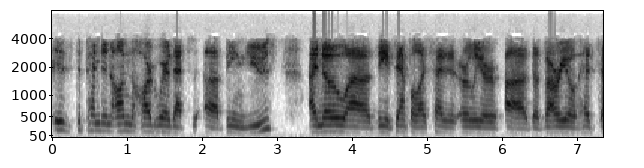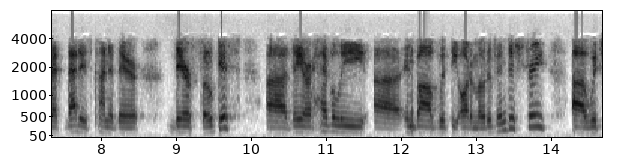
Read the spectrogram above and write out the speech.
is dependent on the hardware that's uh, being used. I know uh, the example I cited earlier, uh, the Varjo headset, that is kind of their their focus. Uh, they are heavily uh, involved with the automotive industry, which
